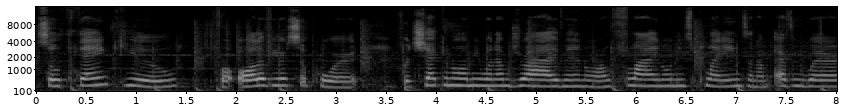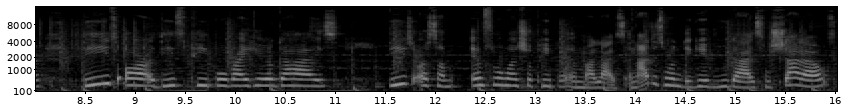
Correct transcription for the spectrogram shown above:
So, thank you for all of your support, for checking on me when I'm driving or I'm flying on these planes and I'm everywhere. These are these people right here, guys these are some influential people in my life. And I just wanted to give you guys some shout outs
